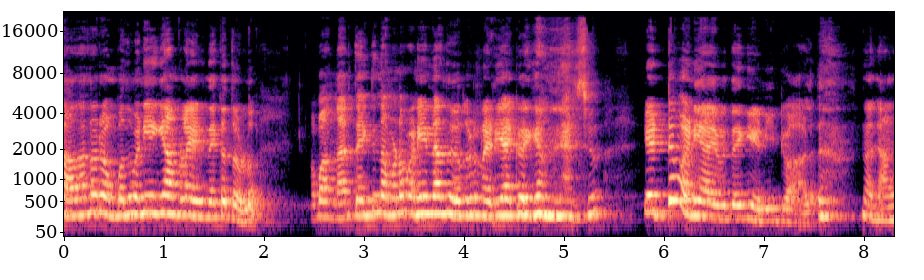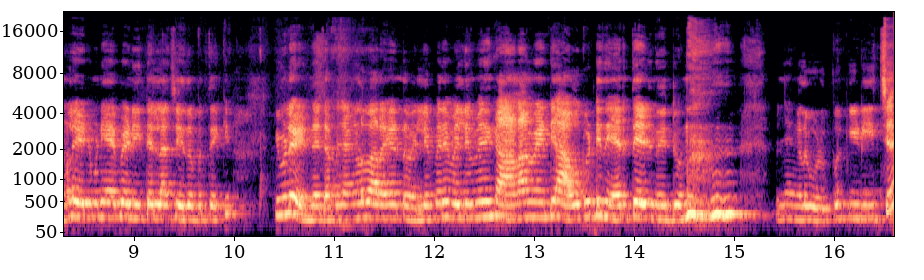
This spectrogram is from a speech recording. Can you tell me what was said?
സാധാരണ ഒരു ഒമ്പത് മണിയൊക്കെ നമ്മളെ എഴുന്നേക്കത്തുള്ളൂ. അപ്പോൾ അന്നേരത്തേക്ക് നമ്മുടെ പണിയെല്ലാം തീർത്തിട്ട് റെഡിയാക്കി വയ്ക്കാമെന്ന് വിചാരിച്ചു. എട്ട് മണിയായപ്പോഴത്തേക്ക് എണീറ്റു ആൾ. ഞങ്ങൾ ഏഴ് മണിയായപ്പോൾ എണീറ്റെല്ലാം ചെയ്തപ്പോഴത്തേക്ക് ഇവിടെ എഴുന്നേറ്റ്. അപ്പം ഞങ്ങൾ പറയണ്ട വല്യപ്പനെ വല്യമ്മനെ കാണാൻ വേണ്ടി ആവക്കുട്ടി നേരത്തെ എഴുന്നേറ്റു അപ്പം ഞങ്ങൾ ഉടുപ്പൊക്കെ ഇടിയിച്ച്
